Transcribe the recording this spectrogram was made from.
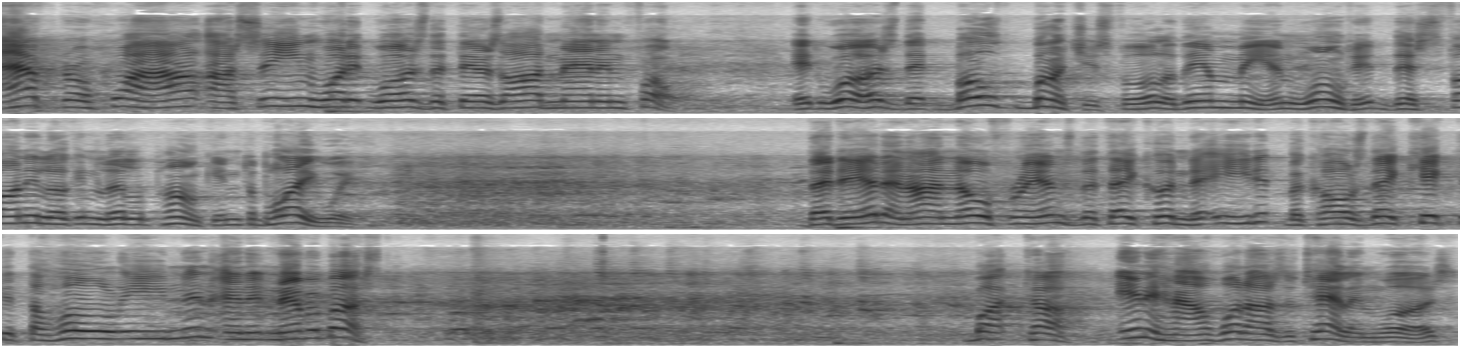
after a while, I seen what it was that there's odd man in for. It was that both bunches full of them men wanted this funny looking little pumpkin to play with. they did, and I know, friends, that they couldn't eat it because they kicked it the whole evening and it never busted. but uh, anyhow, what I was telling was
